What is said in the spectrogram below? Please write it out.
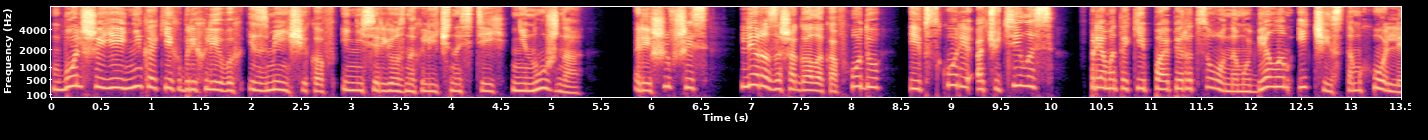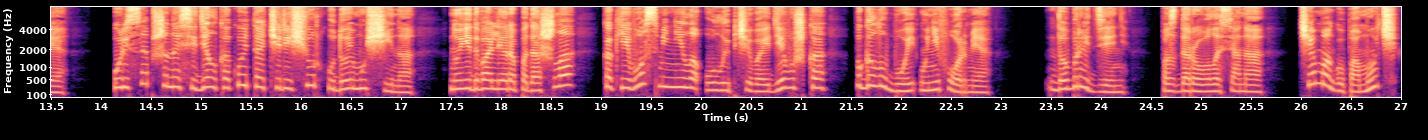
Больше ей никаких брехливых изменщиков и несерьезных личностей не нужно. Решившись, Лера зашагала ко входу и вскоре очутилась прямо-таки по операционному белом и чистом холле. У ресепшена сидел какой-то чересчур худой мужчина, но едва Лера подошла, как его сменила улыбчивая девушка в голубой униформе. «Добрый день», – поздоровалась она. «Чем могу помочь?»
